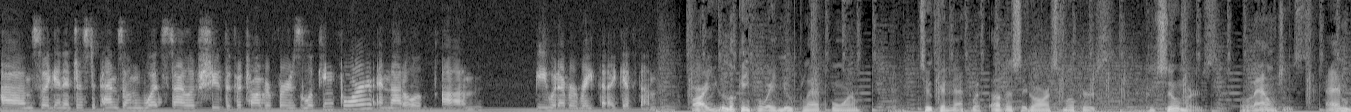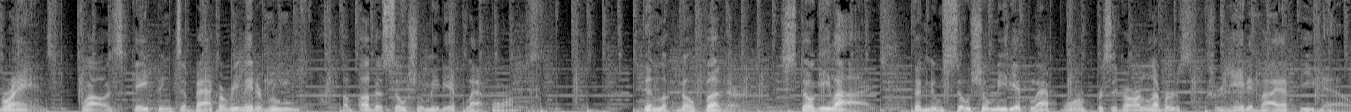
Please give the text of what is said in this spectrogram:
Um, so again, it just depends on what style of shoot the photographer is looking for, and that'll um, be whatever rate that I give them. Are you looking for a new platform to connect with other cigar smokers, consumers, lounges, and brands while escaping tobacco related rules of other social media platforms? Then look no further. Stogie Lives, the new social media platform for cigar lovers created by a female.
